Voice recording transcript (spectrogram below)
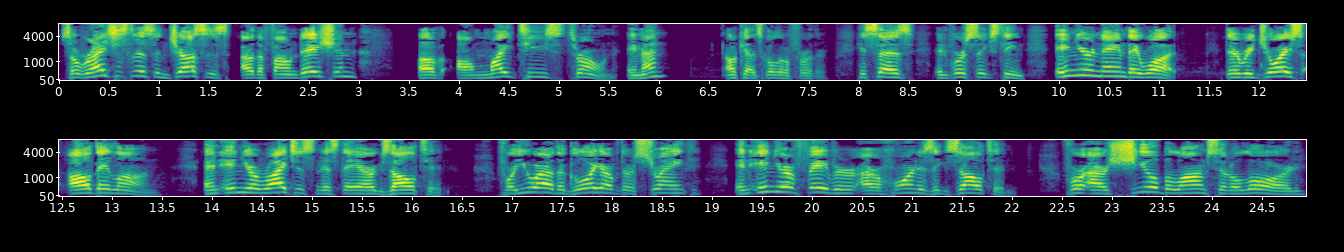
so righteousness and justice are the foundation of Almighty's throne. Amen? Okay, let's go a little further. He says in verse 16, in your name they what? They rejoice all day long, and in your righteousness they are exalted. For you are the glory of their strength, and in your favor our horn is exalted. For our shield belongs to the Lord,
